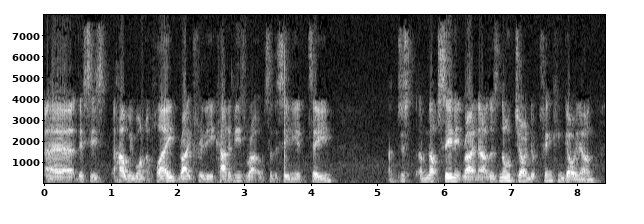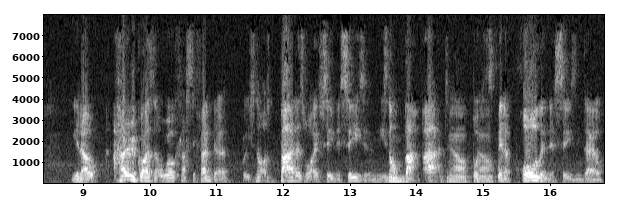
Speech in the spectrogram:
uh, this is how we want to play, right through the academies, right up to the senior team. I'm just, I'm not seeing it right now. There's no joined up thinking going on. You know, Harry Maguire's not a world class defender, but he's not as bad as what I've seen this season. He's not mm. that bad, no, but no. he's been appalling this season, Dale.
